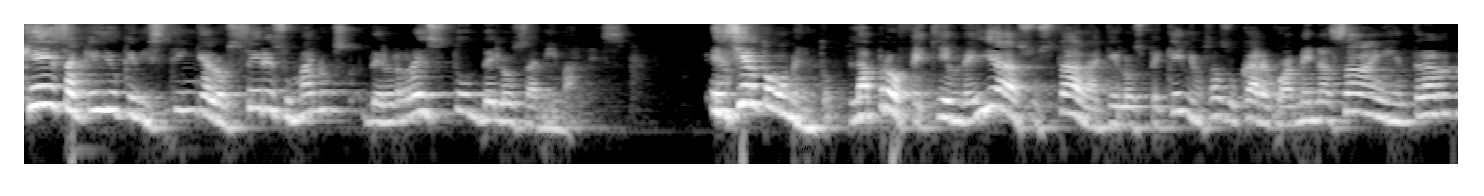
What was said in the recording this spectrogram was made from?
qué es aquello que distingue a los seres humanos del resto de los animales. En cierto momento, la profe, quien veía asustada que los pequeños a su cargo amenazaban en entrar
